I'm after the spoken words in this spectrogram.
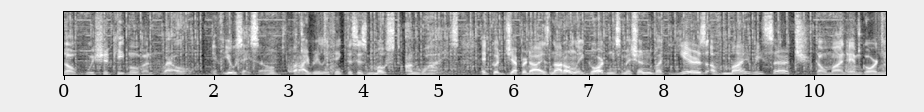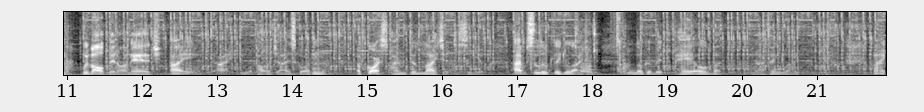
Though we should keep moving. Well, if you say so, but I really think this is most unwise. It could jeopardize not only Gordon's mission, but years of my research. Don't mind him, Gordon. We've all been on edge. I... I do apologize, Gordon. Of course, I'm delighted to see you. Absolutely delighted. You look a bit pale, but nothing like... My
